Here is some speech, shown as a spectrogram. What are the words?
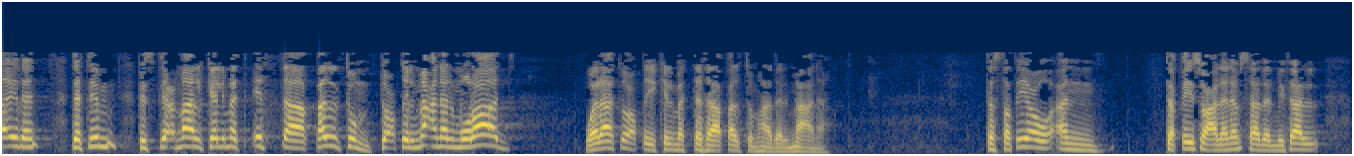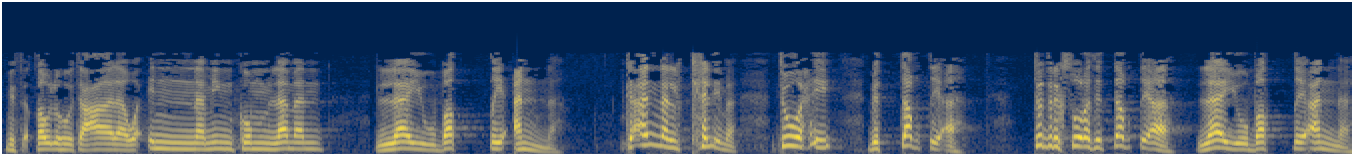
إذا تتم في استعمال كلمة اثاقلتم تعطي المعنى المراد ولا تعطي كلمة تثاقلتم هذا المعنى. تستطيع أن تقيس على نفس هذا المثال مثل قوله تعالى وإن منكم لمن لا يبطئن كأن الكلمة توحي بالتبطئة. تدرك صورة التبطئة. لا يبطئن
